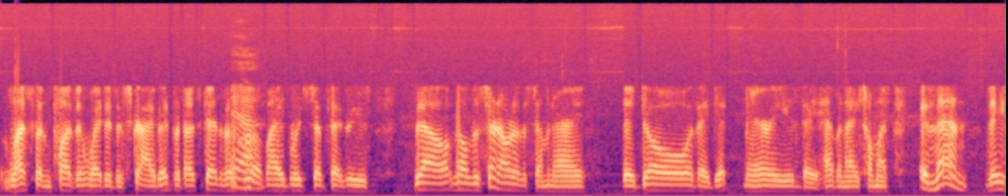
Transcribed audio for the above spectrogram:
a less than pleasant way to describe it, but that's kind of the yeah. language sometimes we use. They'll, they'll discern out of the seminary. They go, they get married, they have a nice home life, and then they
